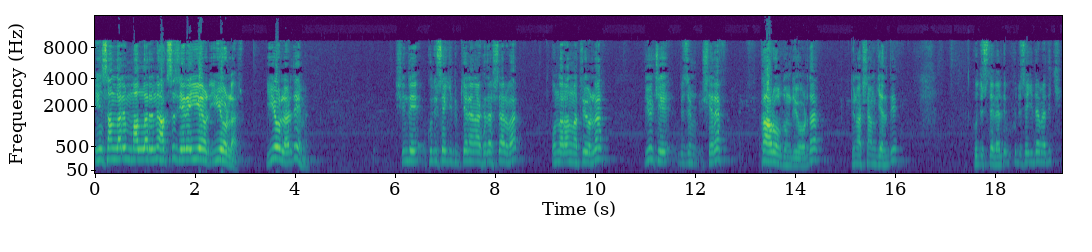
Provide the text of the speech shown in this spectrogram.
insanların mallarını haksız yere yiyor, yiyorlar. Yiyorlar değil mi? Şimdi Kudüs'e gidip gelen arkadaşlar var. Onlar anlatıyorlar. Diyor ki bizim Şeref kahroldum diyor orada. Dün akşam geldi. Kudüs'telerdi. Kudüs'e gidemedik.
